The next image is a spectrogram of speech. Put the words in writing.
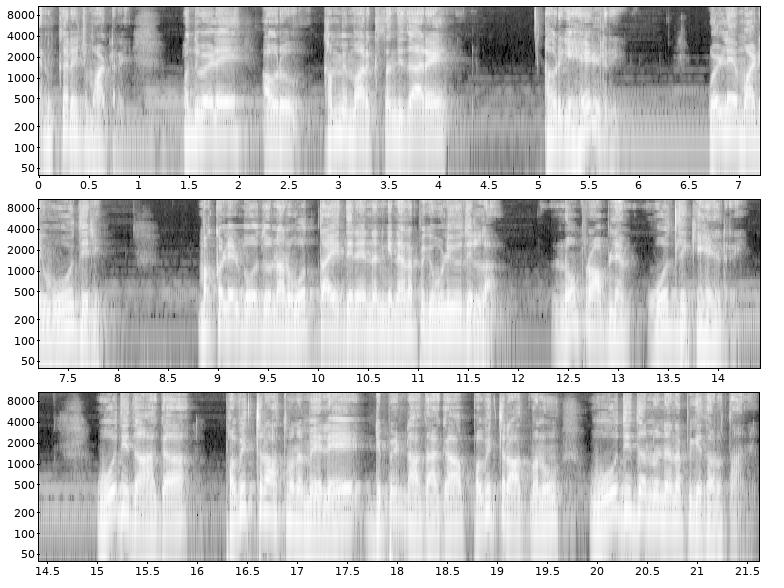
ಎನ್ಕರೇಜ್ ಮಾಡಿರಿ. ಒಂದು ವೇಳೆ ಅವರು ಕಮ್ಮಿ ಮಾರ್ಕ್ ತಂದಿದ್ದಾರೆ, ಅವರಿಗೆ ಹೇಳ್ರಿ ಒಳ್ಳೆಯ ಮಾಡಿ ಓದಿರಿ. ಮಕ್ಕಳು ಹೇಳ್ಬೋದು, ನಾನು ಓದ್ತಾ ಇದ್ದೇನೆ, ನನಗೆ ನೆನಪಿಗೆ ಉಳಿಯುವುದಿಲ್ಲ. ನೋ ಪ್ರಾಬ್ಲಮ್ ಓದಲಿಕ್ಕೆ ಹೇಳ್ರಿ. ಓದಿದಾಗ ಪವಿತ್ರಾತ್ಮನ ಮೇಲೆ ಡಿಪೆಂಡ್ ಆದಾಗ ಪವಿತ್ರಾತ್ಮನು ಓದಿದ್ದನ್ನು ನೆನಪಿಗೆ ತರುತ್ತಾನೆ.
